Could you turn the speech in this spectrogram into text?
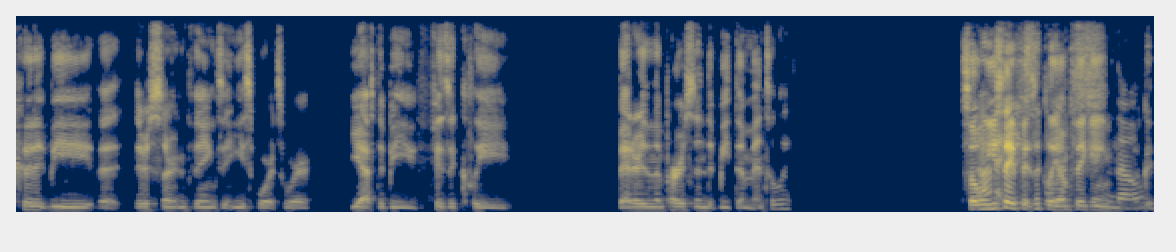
could it be that there's certain things in esports where you have to be physically better than the person to beat them mentally? So when you say physically, I'm thinking. No. Okay,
